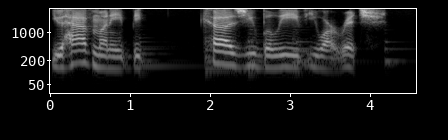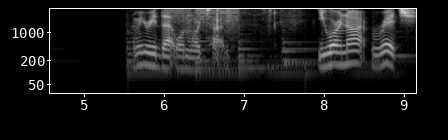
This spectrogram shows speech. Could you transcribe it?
You have money because you believe you are rich. Let me read that one more time. You are not rich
